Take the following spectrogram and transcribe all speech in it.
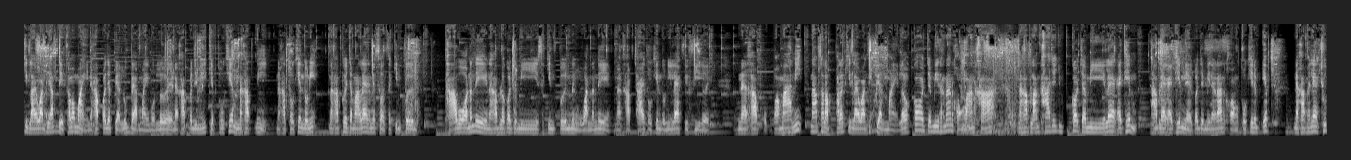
กิจรายวันที่อัปเดตเข้ามาใหม่นะครับก็จะเปลี่ยนรูปแบบใหม่หมดเลยนะครับก็จะมีให้เก็บโทเค็นนะครับนี่นะครับโทเค็นตัวนี้นะครับเพื่อจะมาแลกในส่วนสกินปืนถาวรนั่นเองนะครับแล้วก็จะมีสกินปืน 1 วันนั่นเองนะครับใช้โทเค็นตัวนี้แลกฟรีๆเลยนะครับผมประมาณนี้นะครับสำหรับภารกิจรายวันที่เปลี่ยนใหม่ แล้วก็จะมีทางด้านของร้านค้า นะครับร้านค้าจะก็จะมีแลกไอเทมนะครับแลกไอเทมเนี่ยก็จะมีทางด้านของโทเค็น F นะครับให้แลกชุด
